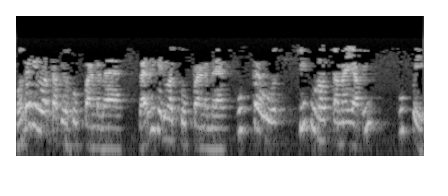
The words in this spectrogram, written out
හොඳ කෙරුවත් අපි කුප්පන්න බෑ, වැරදි කෙරුවත් කුප්පන්න බෑ. කුප්පුවොත් කිපුණොත් තමයි අපි කුප්පේ.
